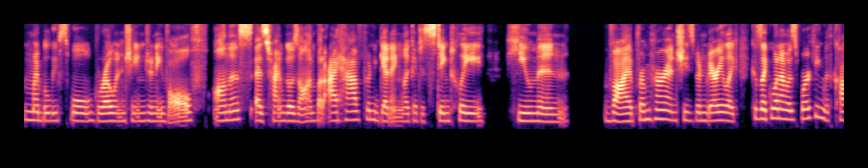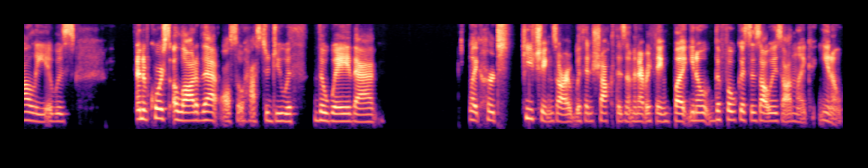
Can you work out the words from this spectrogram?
my beliefs will grow and change and evolve on this as time goes on, but I have been getting like a distinctly human vibe from her and she's been very like cuz like when I was working with Kali, it was and of course a lot of that also has to do with the way that like her t- teachings are within Shaktism and everything. But you know, the focus is always on like, you know,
